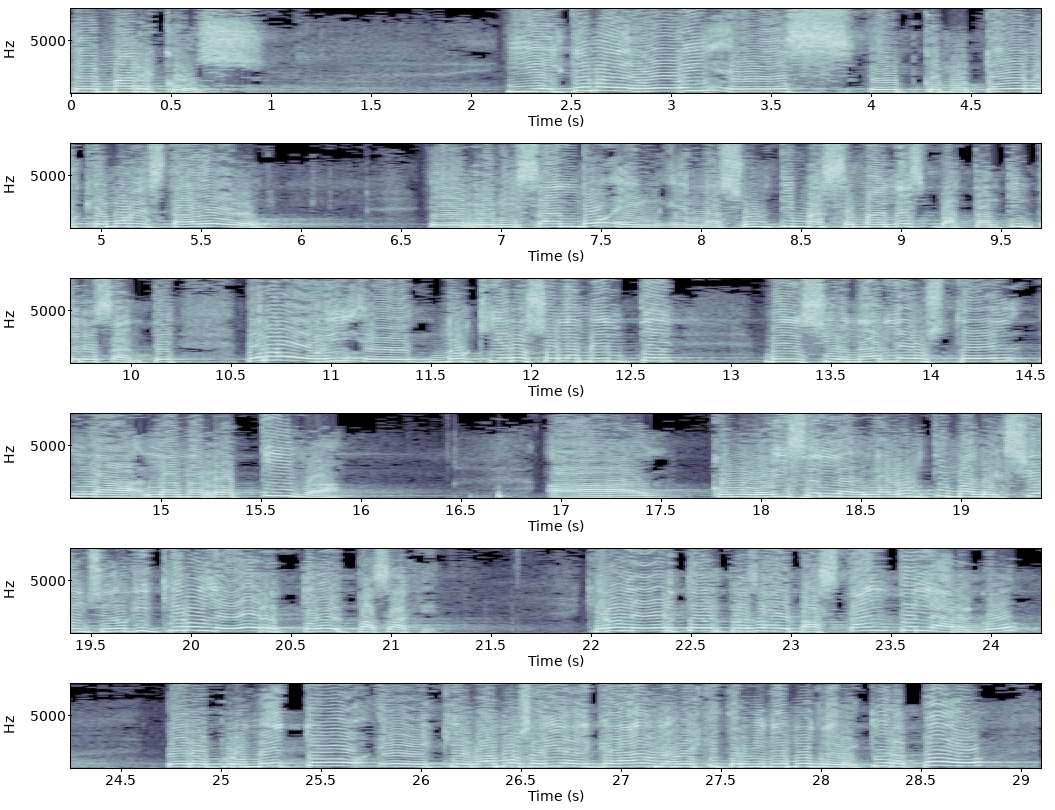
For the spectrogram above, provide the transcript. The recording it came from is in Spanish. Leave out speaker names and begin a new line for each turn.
de Marcos. Y el tema de hoy es, eh, como todos los que hemos estado eh, revisando en, las últimas semanas, bastante interesante, pero hoy eh, no quiero solamente mencionarle a usted la, narrativa, ah, como lo hice en la, última lección, sino que quiero leer todo el pasaje. Quiero leer todo el pasaje bastante largo, pero prometo que vamos a ir al grano una vez que terminemos la lectura. Pero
